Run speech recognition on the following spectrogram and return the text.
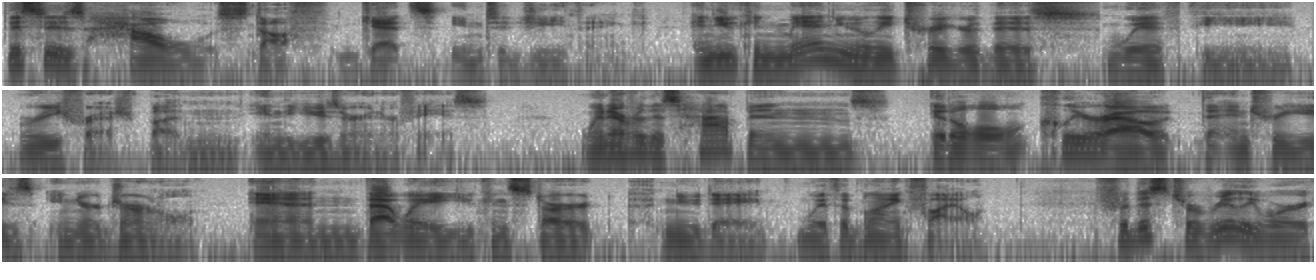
This is how stuff gets into Gthnk. And you can manually trigger this with the refresh button in the user interface. Whenever this happens, it'll clear out the entries in your journal and that way you can start a new day with a blank file. For this to really work,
